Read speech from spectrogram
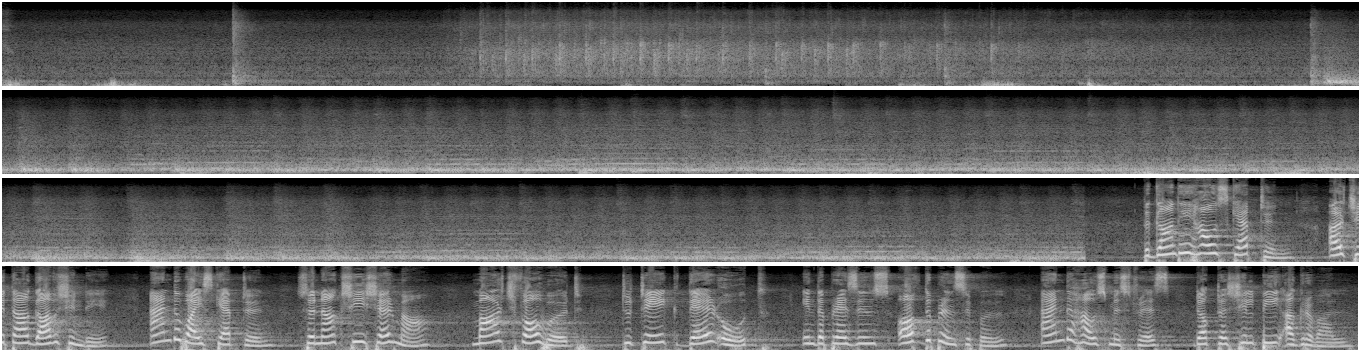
the Gandhi House captain Archita Gavashinde and the vice captain Sonakshi Sharma march forward to take their oath in the presence of the principal and the house mistress Dr. Shilpi Agrawal.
